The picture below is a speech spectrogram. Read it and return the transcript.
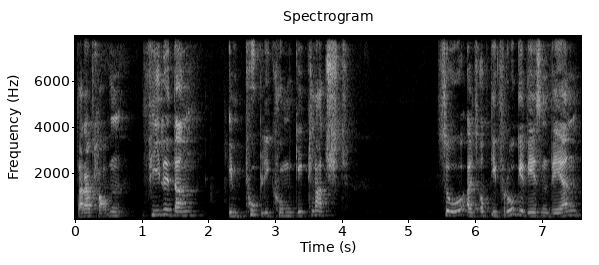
Darauf haben viele dann im Publikum geklatscht. So, als ob die froh gewesen wären,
